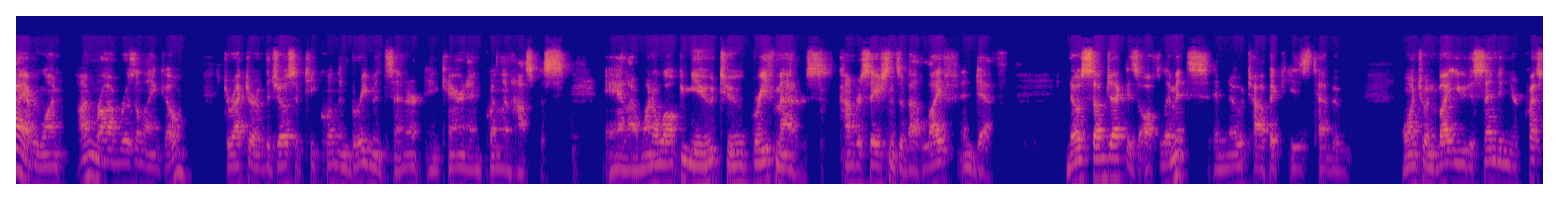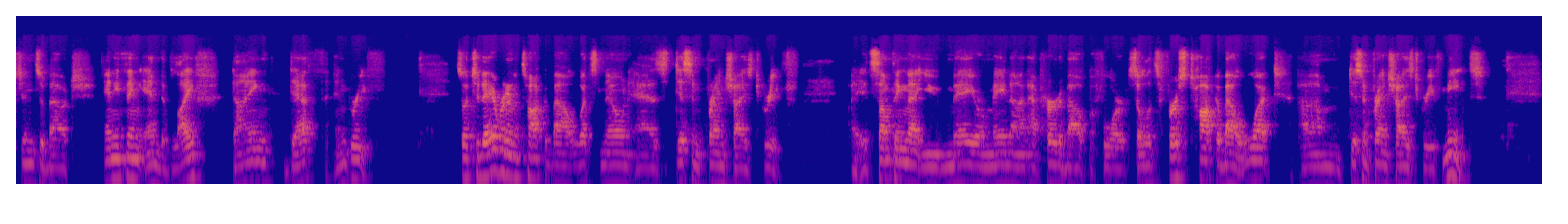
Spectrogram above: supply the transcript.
Hi, everyone. I'm Rob Rosalenko, Director of the Joseph T. Quinlan Bereavement Center in Karen Ann Quinlan Hospice. And I want to welcome you to Grief Matters Conversations about Life and Death. No subject is off limits and no topic is taboo. I want to invite you to send in your questions about anything end of life, dying, death, and grief. So today we're going to talk about what's known as disenfranchised grief. It's something that you may or may not have heard about before. So let's first talk about what um, disenfranchised grief means.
